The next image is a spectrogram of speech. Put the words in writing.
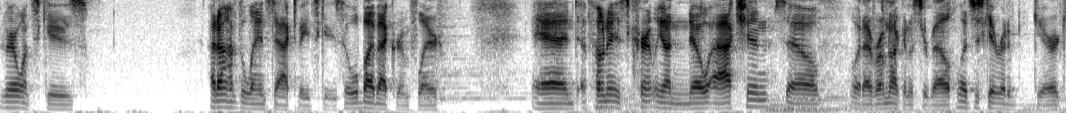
Or do I want Scoos? I don't have the lands to activate Scoos, so we'll buy back Grim Flayer. And opponent is currently on no action, so whatever, I'm not going to surveil. Let's just get rid of Garruk.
